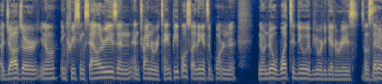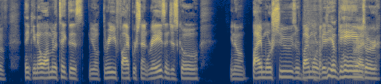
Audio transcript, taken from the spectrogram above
uh, jobs are you know increasing salaries and and trying to retain people. So I think it's important to you know know what to do if you were to get a raise. So mm-hmm. instead of thinking, oh, I'm going to take this you know three five percent raise and just go, you know, buy more shoes or buy more video games right. or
